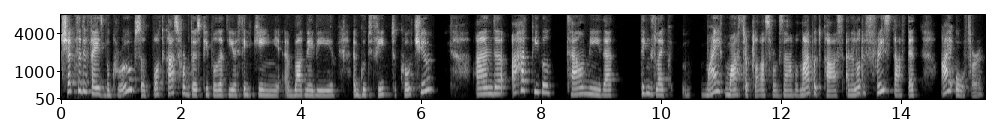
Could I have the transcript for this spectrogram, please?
check for the facebook groups or podcasts for those people that you're thinking about maybe a good fit to coach you And uh, I had people tell me that things like my masterclass, for example, my podcast, and a lot of free stuff that I offer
